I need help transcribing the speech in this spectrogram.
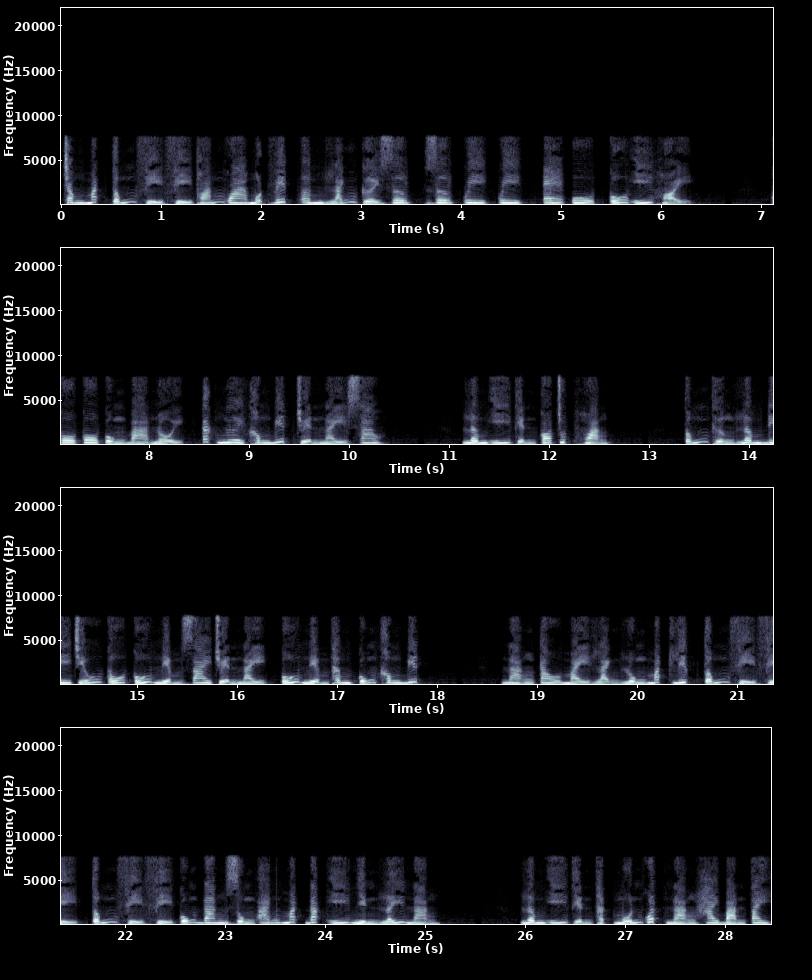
Trong mắt Tống Phỉ Phỉ thoáng qua một vết âm lãnh cười dơ, dơ quy quy, e u, cố ý hỏi. Cô cô cùng bà nội, các ngươi không biết chuyện này sao? Lâm ý thiện có chút hoảng, Tống Thường Lâm đi chiếu cố cố niệm sai chuyện này, cố niệm thâm cũng không biết. Nàng cau mày lạnh lùng mắt liếc Tống Phỉ Phỉ, Tống Phỉ Phỉ cũng đang dùng ánh mắt đắc ý nhìn lấy nàng. Lâm Ý Thiển thật muốn quất nàng hai bàn tay.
